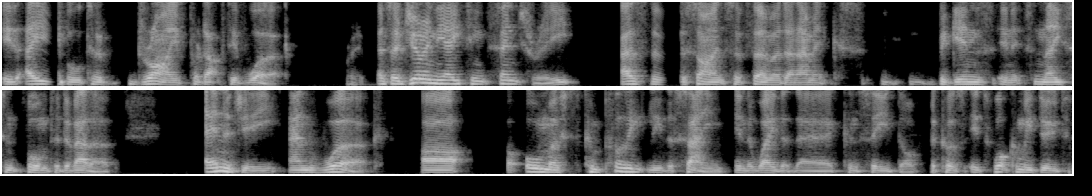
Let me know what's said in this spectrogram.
is able to drive productive work. Right. And so, during the 18th century, as the, the science of thermodynamics begins in its nascent form to develop, energy and work are almost completely the same in the way that they're conceived of because it's what can we do to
